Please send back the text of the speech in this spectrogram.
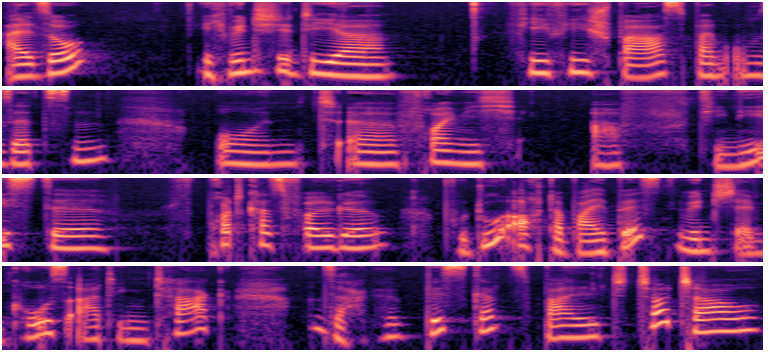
Also, ich wünsche dir viel, viel Spaß beim Umsetzen und äh, freue mich auf die nächste Podcast-Folge, wo du auch dabei bist. Ich wünsche dir einen großartigen Tag und sage bis ganz bald. Ciao, ciao.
